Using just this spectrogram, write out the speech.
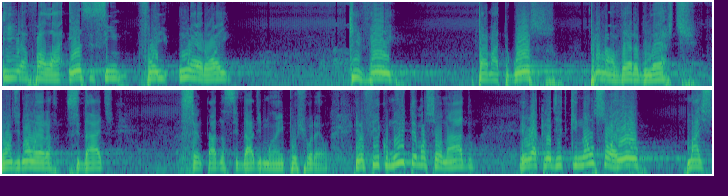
ia falar, esse sim foi um herói que veio para Mato Grosso, Primavera do Leste, onde não era cidade, sentado na cidade mãe, Pochorel. Eu fico muito emocionado, eu acredito que não só eu, mas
